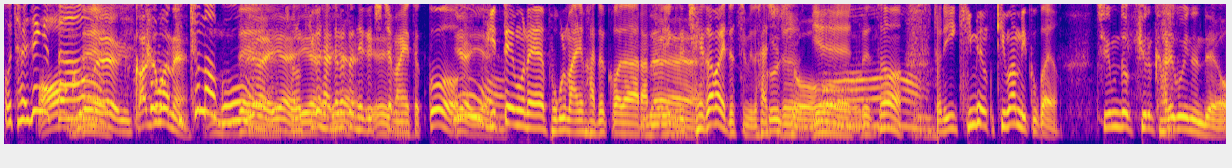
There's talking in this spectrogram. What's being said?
어, 잘생겼다. 어, 그러네. 크고 깔끔하네. 두툼하고. 네, 예, 예, 저는 귀가 예, 잘 들었다는 예, 얘기를 진짜 예. 많이 듣고 예, 예. 귀 때문에 복을 많이 받을 거다라는 네. 얘기를 제가 많이 듣습니다. 사실은. 그렇죠. 예, 그래서 저는 이 귀만, 귀만 믿고 가요. 지금도 귀를 가리고 있는데요.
